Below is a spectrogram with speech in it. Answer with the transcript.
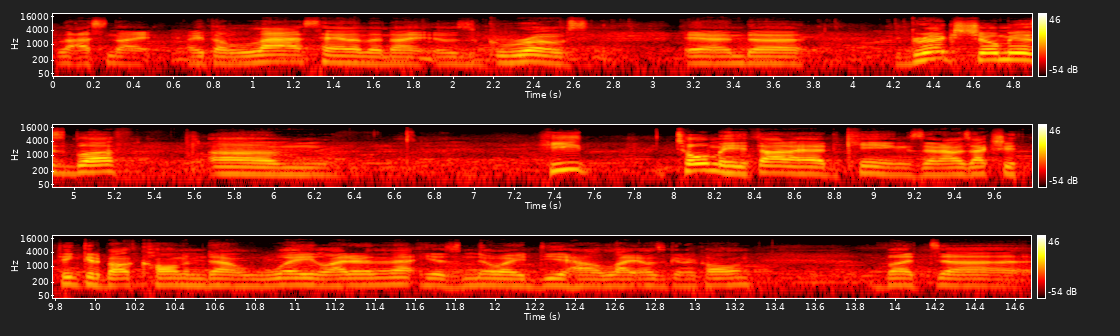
last night, like the last hand of the night. It was gross, and uh, Greg showed me his bluff. Um, he told me he thought I had kings, and I was actually thinking about calling him down way lighter than that. He has no idea how light I was going to call him. But uh,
